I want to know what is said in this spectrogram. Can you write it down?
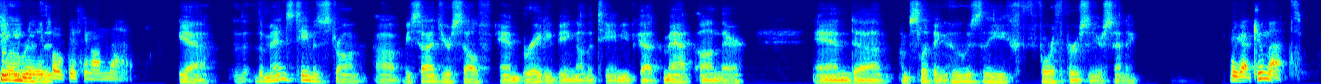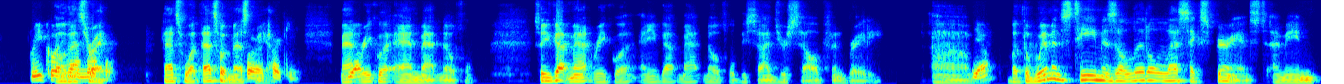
we're really the, focusing on that. Yeah, the, the men's team is strong. Uh, besides yourself and Brady being on the team, you've got Matt on there, and uh, I'm slipping. Who is the fourth person you're sending? We got two Matts. Requa oh, that's right. That's what that's what messed me up. Matt yep. Requa and Matt Nofel. So you've got Matt Requa and you've got Matt Nofel besides yourself and Brady. Um, yeah. But the women's team is a little less experienced. I mean,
